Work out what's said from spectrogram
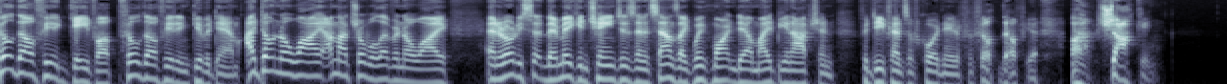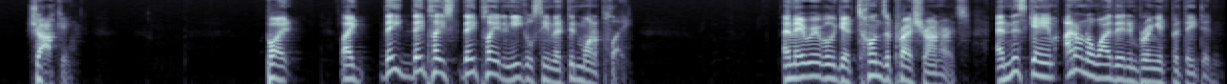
Philadelphia gave up. Philadelphia didn't give a damn. I don't know why. I'm not sure we'll ever know why. And it already said they're making changes, and it sounds like Wink Martindale might be an option for defensive coordinator for Philadelphia. Uh, shocking. Shocking. But like they they placed they played an Eagles team that didn't want to play. And they were able to get tons of pressure on Hurts. And this game, I don't know why they didn't bring it, but they didn't.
